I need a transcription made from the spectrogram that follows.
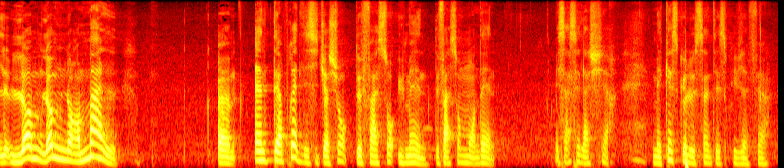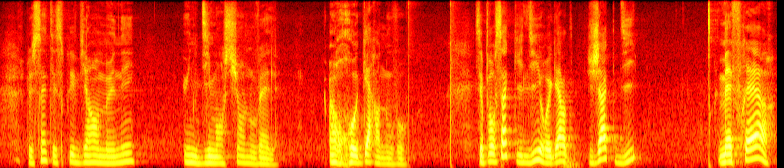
L'homme normal euh, interprète les situations de façon humaine, de façon mondaine. Mais ça, c'est la chair. Mais qu'est-ce que le Saint-Esprit vient faire? Le Saint-Esprit vient emmener une dimension nouvelle, un regard nouveau. C'est pour ça qu'il dit, regarde, Jacques dit, mes frères,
